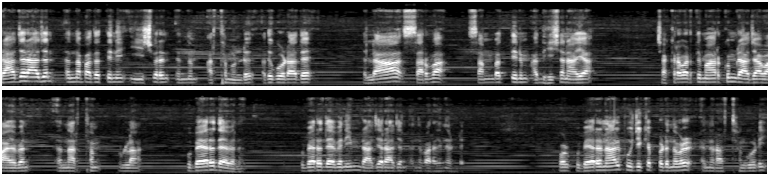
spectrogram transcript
രാജരാജൻ എന്ന പദത്തിന് ഈശ്വരൻ എന്നും അർത്ഥമുണ്ട്. അതുകൂടാതെ എല്ലാ സർവ സമ്പത്തിനും അധീശനായ ചക്രവർത്തിമാർക്കും രാജാവായവൻ എന്നർത്ഥം ഉള്ള കുബേരദേവന് കുബേരദേവനെയും രാജരാജൻ എന്ന് പറയുന്നുണ്ട്. അപ്പോൾ കുബേരനാൽ പൂജിക്കപ്പെടുന്നവൾ എന്നൊരർത്ഥം കൂടി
